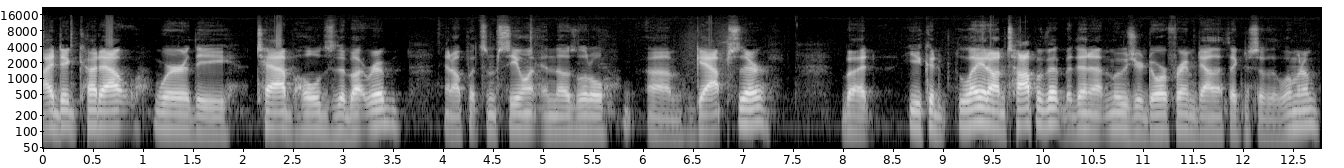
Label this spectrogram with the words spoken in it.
I did cut out where the tab holds the butt rib and I'll put some sealant in those little um, gaps there. But you could lay it on top of it, but then it moves your door frame down the thickness of the aluminum.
